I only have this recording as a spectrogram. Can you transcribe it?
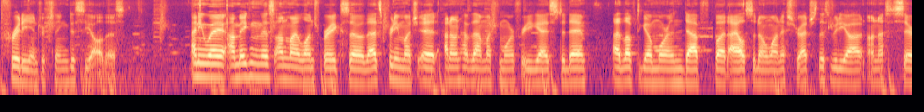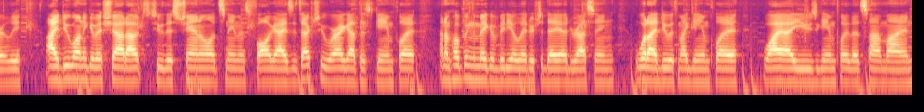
pretty interesting to see all this. Anyway, I'm making this on my lunch break, so that's pretty much it. I don't have that much more for you guys today. I'd love to go more in depth, but I also don't want to stretch this video out unnecessarily. I do want to give a shout out to this channel. Its name is Fall Guys. It's actually where I got this gameplay, and I'm hoping to make a video later today addressing what I do with my gameplay, why I use gameplay that's not mine,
